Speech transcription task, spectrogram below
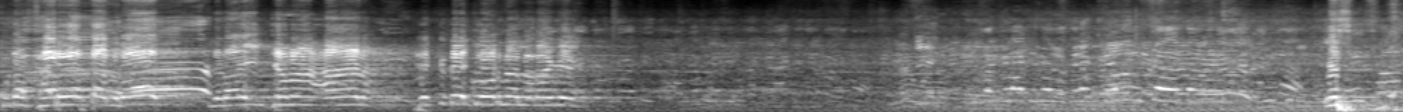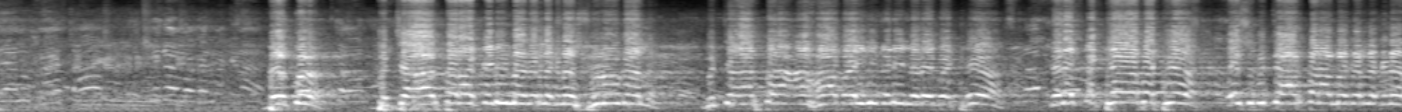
ਤੁਹਾਡਾ ਸਾਰਿਆਂ ਦਾ ਧੰਨਵਾਦ। ਲੜਾਈ ਜਮਾ ਆਣ, ਇੱਕ ਦੇ ਜ਼ੋਰ ਨਾਲ ਲੜਾਂਗੇ। ਇਸ ਬਿਲਕੁਲ ਵਿਚਾਰਧਾਰਾ ਕਿਹੜੀ ਮਗਰ ਲੱਗਣਾ? ਸੁਣੋ ਗੱਲ। ਵਿਚਾਰਧਾਰਾ ਆਹਾ ਬਾਈ ਜੀ ਜਿਹੜੀ ਲੜੇ ਬੈਠੇ ਆ ਜਿਹੜੇ ਇਕੱਠੇ ਹੋਏ ਬੈਠੇ ਆ ਇਸ ਵਿਚਾਰਧਾਰਾ ਮਗਰ ਲੱਗਣਾ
